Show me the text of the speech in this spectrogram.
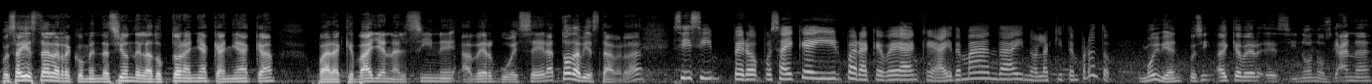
pues ahí está la recomendación de la doctora ñaca ñaca para que vayan al cine a ver Huesera. Todavía está, ¿verdad? Sí, sí, pero pues hay que ir para que vean que hay demanda y no la quiten pronto. Muy bien, pues sí, hay que ver eh, si no nos gana,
